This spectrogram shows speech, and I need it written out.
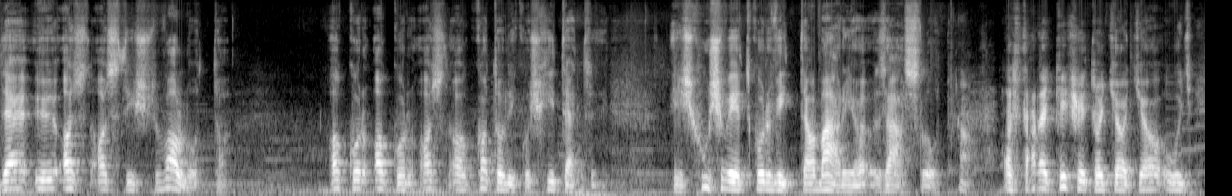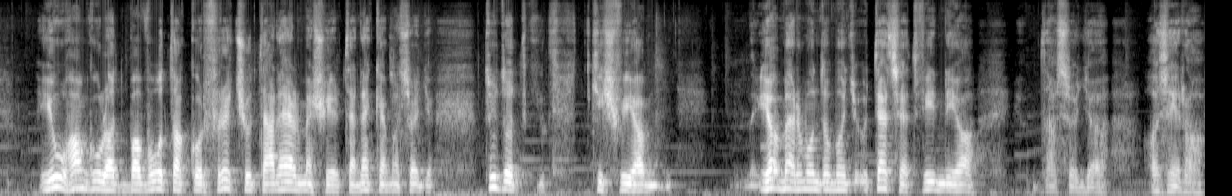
de ő azt, azt is vallotta. Akkor, akkor azt a katolikus hitet és húsvétkor vitte a Mária zászlót. Aztán egy kicsit, hogyha, hogyha úgy jó hangulatban volt, akkor Fröccs után elmesélte nekem, azt mondja, tudod, kisfiam, ja, mert mondom, hogy tetszett vinni a, azt mondja, azért a,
